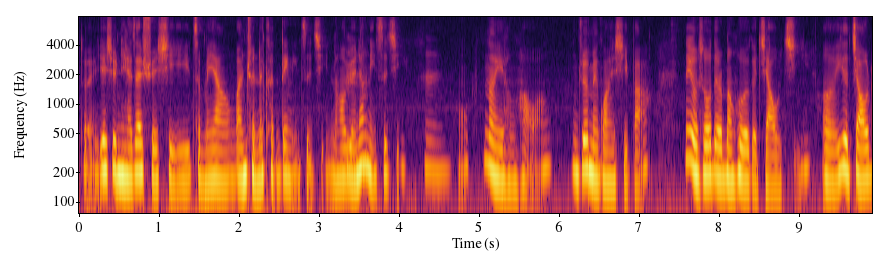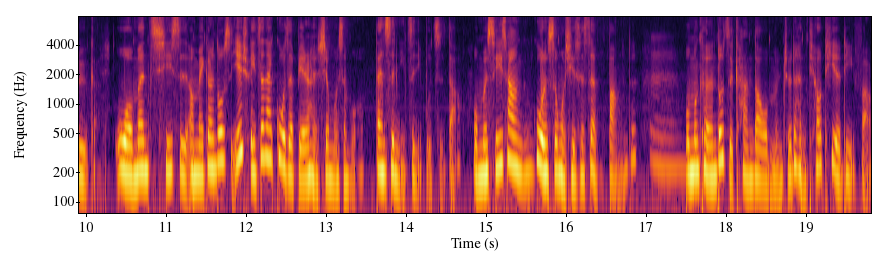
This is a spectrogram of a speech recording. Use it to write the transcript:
对，也许你还在学习怎么样完全的肯定你自己，然后原谅你自己，嗯哦，那也很好啊，我觉得没关系吧。那有时候的人们会有一个焦急，呃，一个焦虑感。我们其实呃，每个人都是，也许你正在过着别人很羡慕的生活，但是你自己不知道。我们实际上过的生活其实是很棒的。嗯我们可能都只看到我们觉得很挑剔的地方。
